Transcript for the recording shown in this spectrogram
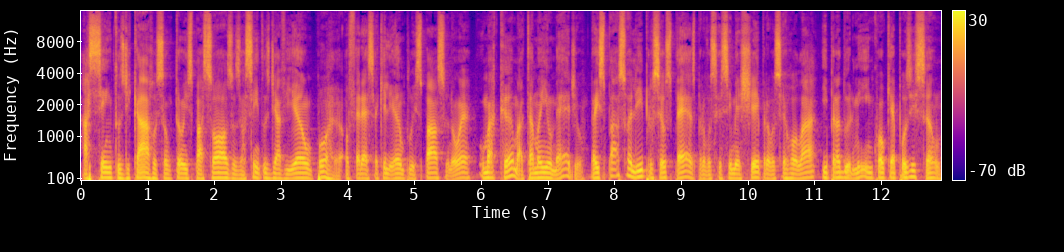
Assentos de carro são tão espaçosos, assentos de avião, porra, oferece aquele amplo espaço, não é? Uma cama tamanho médio dá espaço ali para os seus pés, para você se mexer, para você rolar e para dormir em qualquer posição.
